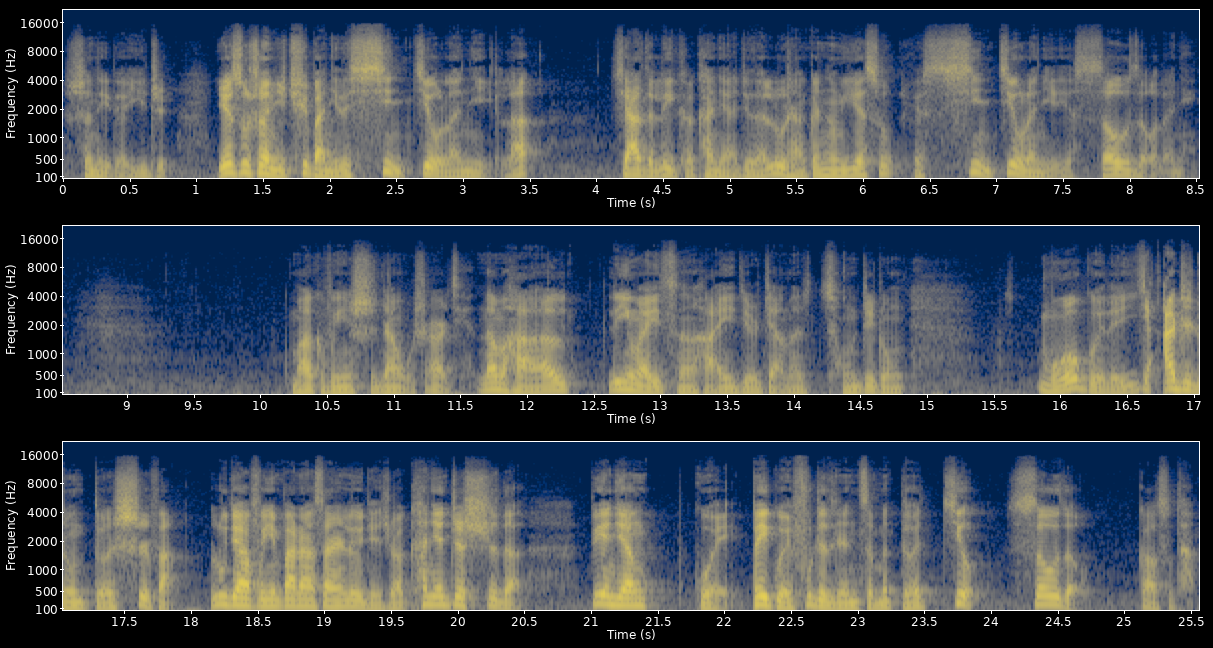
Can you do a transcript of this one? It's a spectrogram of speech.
身体的医治。耶稣说：“你去吧，你的信救了你了。”瞎子立刻看见，就在路上跟从耶稣。这个信救了你，也收走了你。马可福音十章五十二节。那么还有另外一层含义，就是讲的从这种魔鬼的压制中得释放。路加福音八章三十六节说：“看见这事的，便将鬼被鬼附着的人怎么得救，收走，告诉他们。”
